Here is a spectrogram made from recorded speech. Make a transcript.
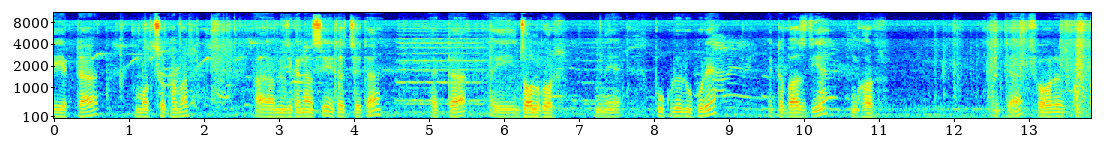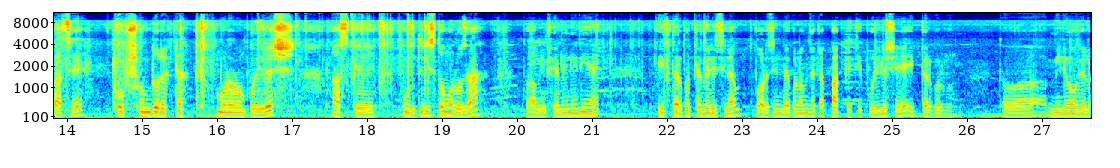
এই একটা মৎস্য খামার। আর আমি যেখানে আছি, এটা হচ্ছে এটা একটা এই জলঘর মানে পুকুরের উপরে একটা বাঁশ দিয়ে ঘর। এটা শহরের খুব কাছে, খুব সুন্দর একটা মনোরম পরিবেশ। আজকে উনত্রিশতম রোজা, তো আমি ফ্যামিলি নিয়ে ইফতার করতে বেরিয়েছিলাম। পরে চিন্তা করলাম যে একটা প্রাকৃতিক পরিবেশে ইফতার করব। তো, মিলেও গেল,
